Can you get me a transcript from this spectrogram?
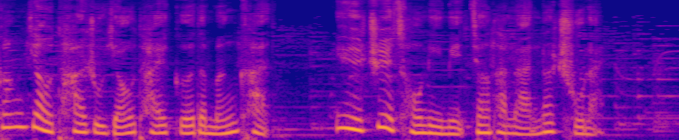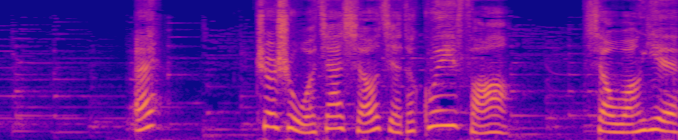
刚要踏入瑶台阁的门槛，玉质从里面将他拦了出来。哎，这是我家小姐的闺房，小王爷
